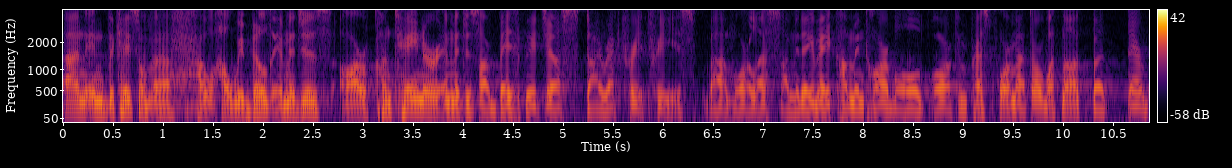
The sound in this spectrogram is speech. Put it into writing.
And in the case of uh, how, how, we build images, our container images are basically just directory trees, uh, more or less. I mean, they may come in tarball or compressed format or whatnot, but they're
